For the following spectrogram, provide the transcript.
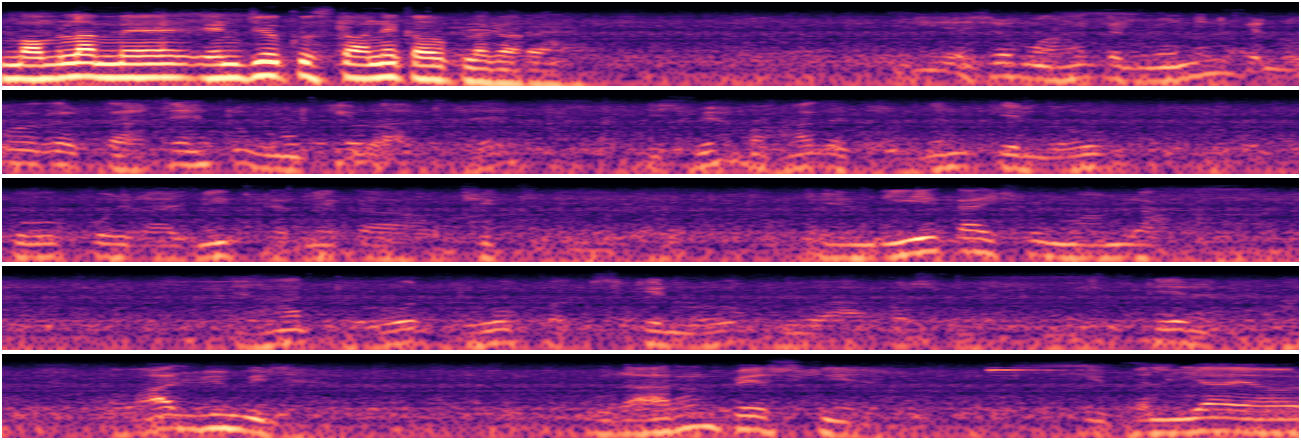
मामला में एनडीए को उस्काने का आरोप लगा रहे हैं। ये ऐसा महागठबंधन के लोग अगर कहते हैं तो उनकी बात है। इसमें महागठबंधन के लोग को कोई राजनीति करने का औचित्य नहीं है। एनडीए का इसमें मामला कहाँ है? यहाँ तो दो पक्ष के लोग जो आपस में मिलते रहे हैं, आवाज़ भी मिले हैं। उदाहरण पेश किए हैं कि बलिया और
